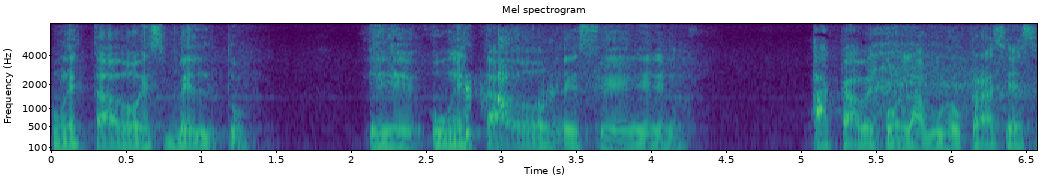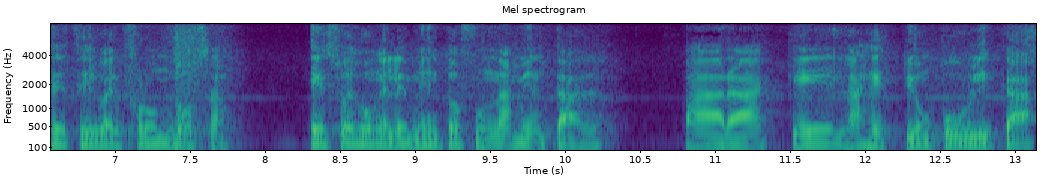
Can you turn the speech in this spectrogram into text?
un Estado esbelto, eh, un Estado donde se acabe con la burocracia excesiva y frondosa. Eso es un elemento fundamental para que la gestión pública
